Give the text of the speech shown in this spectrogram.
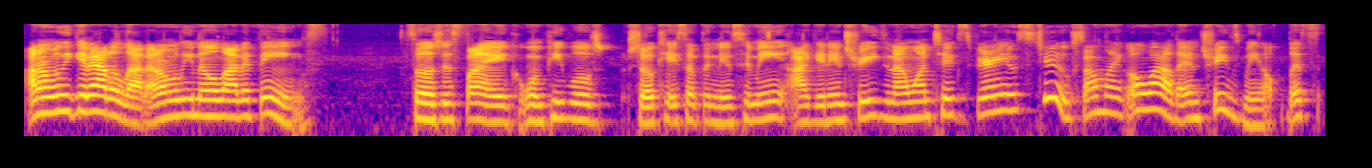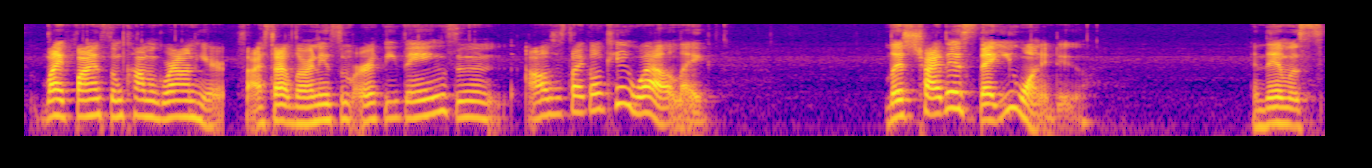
I don't really get out a lot, I don't really know a lot of things. So it's just like when people showcase something new to me, I get intrigued and I want to experience too. So I'm like, oh wow, that intrigues me. Let's like find some common ground here. So I start learning some earthy things and I was just like, okay, wow, like let's try this that you want to do. And then it was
